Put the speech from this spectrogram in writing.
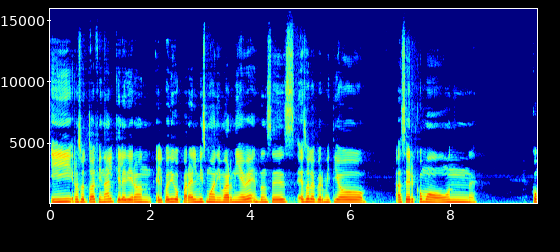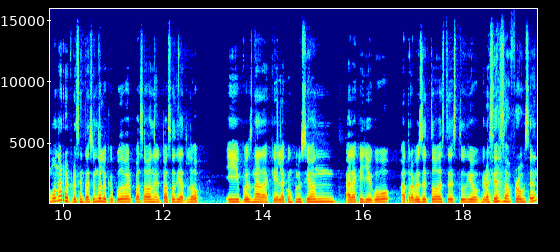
y resultó al final que le dieron el código para él mismo animar nieve. Entonces eso le permitió hacer como un como una representación de lo que pudo haber pasado en el paso de Atlov. Y pues nada, que la conclusión a la que llegó a través de todo este estudio gracias a Frozen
